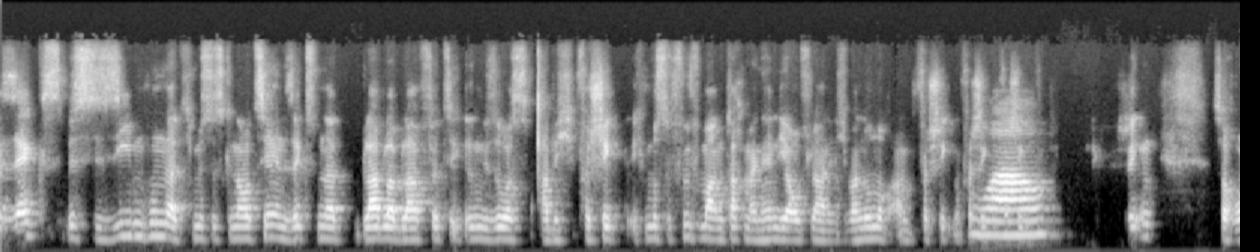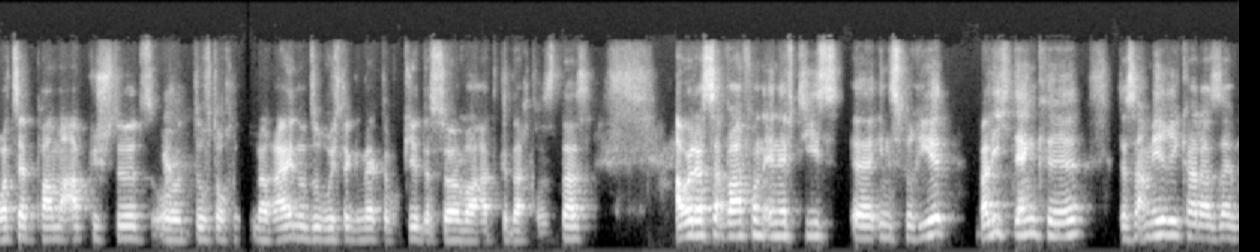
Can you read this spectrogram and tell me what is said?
6 bis 700, ich müsste es genau zählen, 600, bla bla bla, 40, irgendwie sowas habe ich verschickt. Ich musste fünfmal am Tag mein Handy aufladen. Ich war nur noch am Verschicken, Verschicken, wow. Verschicken, Verschicken. Ist auch WhatsApp ein paar Mal abgestürzt und durfte auch nicht mehr rein und so, wo ich dann gemerkt habe, okay, der Server hat gedacht, was ist das? Aber das war von NFTs äh, inspiriert, weil ich denke, dass Amerika da sehr,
